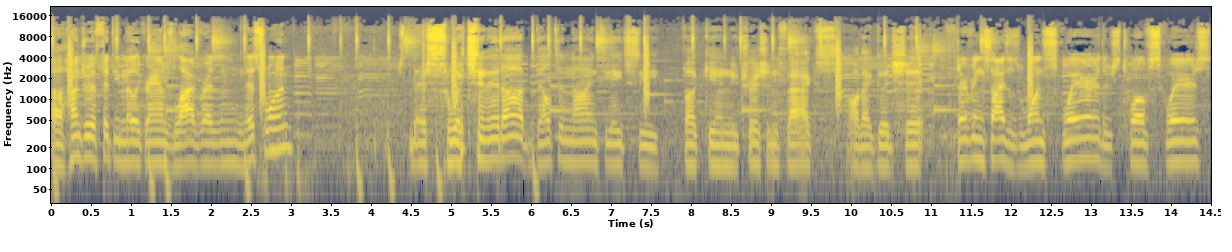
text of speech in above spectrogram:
150 milligrams live resin. This one, they're switching it up. Delta 9 THC. Fucking nutrition facts, all that good shit. Serving size is one square. There's 12 squares.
